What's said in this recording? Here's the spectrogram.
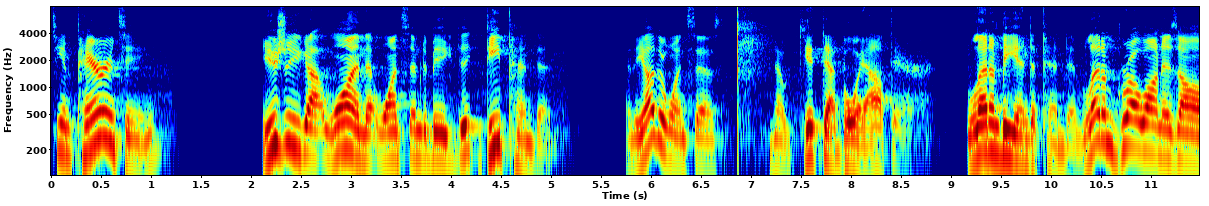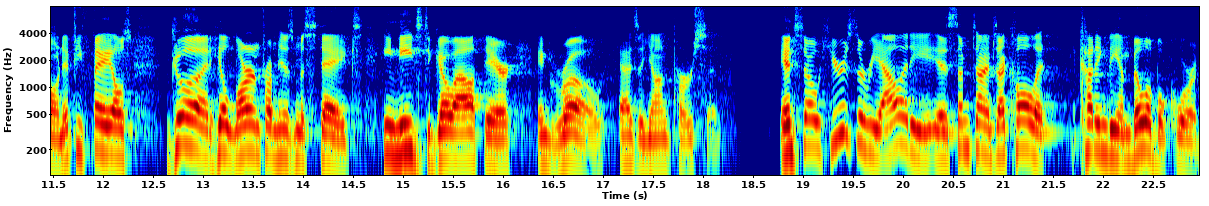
See, in parenting, usually you got one that wants them to be de- dependent, and the other one says, No, get that boy out there. Let him be independent. Let him grow on his own. If he fails, good. He'll learn from his mistakes. He needs to go out there and grow as a young person. And so here's the reality is sometimes I call it cutting the umbilical cord.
